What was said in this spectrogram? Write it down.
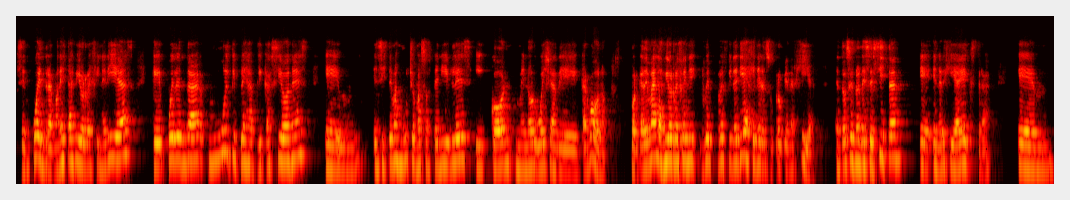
se encuentra con estas biorefinerías que pueden dar múltiples aplicaciones em, en sistemas mucho más sostenibles y con menor huella de carbono, porque además las biorefinerías generan su propia energía, entonces no necesitan eh, energía extra. Em,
